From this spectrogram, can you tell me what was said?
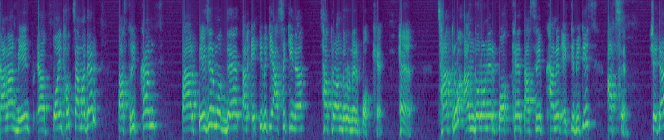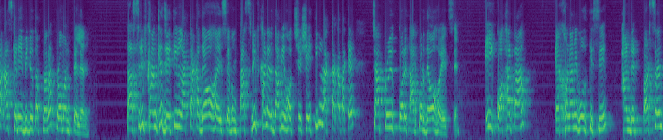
জানা মেইন পয়েন্ট হচ্ছে আমাদের তাসরিফ খান তার পেজের মধ্যে তার অ্যাক্টিভিটি আছে কিনা ছাত্র আন্দোলনের পক্ষে। হ্যাঁ ছাত্র আন্দোলনের পক্ষে তাসরিফ খানের অ্যাক্টিভিটিস আছে। সেটা আজকের এই ভিডিওতে আপনারা প্রমাণ পেলেন। তাসরিফ খানকে যে তিন লাখ টাকা দেওয়া হয়েছে এবং তাসরিফ খানের দাবি হচ্ছে সেই তিন লাখ টাকা তাকে চাপ প্রয়োগ করে তারপর দেওয়া হয়েছে। এই কথাটা এখন আমি বলতেছি হান্ড্রেড পার্সেন্ট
